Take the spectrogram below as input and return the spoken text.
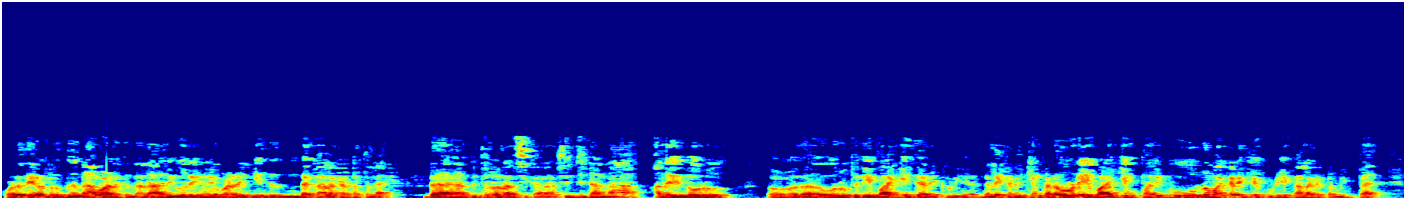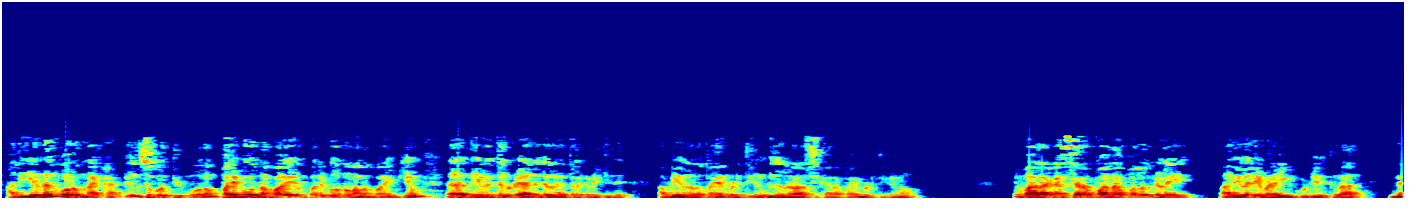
குழந்தைகள் இருந்ததுன்னா அவளுக்கு நல்ல அறிவுரைகளை வழங்கி இந்த இந்த காலகட்டத்துல இந்த மிதுன செஞ்சுட்டான்னா அது இன்னொரு ஒரு பெரிய பாக்கியத்தை அடையக்கூடிய நிலை கிடைக்கும். கடவுளுடைய பாக்கியம் பரிபூர்ணமா கிடைக்கக்கூடிய காலகட்டம் இப்ப. அது எதன் மூலம்னா கட்டில் சுகத்தின் மூலம் பரிபூர்ண பரிபூர்ணமான பாக்கியம் தெய்வத்தினுடைய அனுகிரகத்தில் கிடைக்குது. அப்படின்றத பயன்படுத்திக்கணும். மிதனராசிக்கார பயன்படுத்திக்கணும். இவ்வாறாக சிறப்பான பலன்களை மாறி வாரி வழங்கி கொண்டிருக்கிறார். இந்த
